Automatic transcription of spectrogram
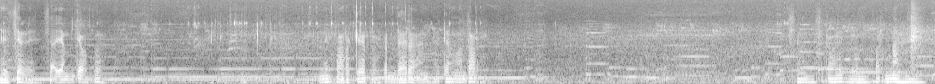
ya saya mencoba ini parkir kendaraan ada motor sama sekali belum pernah ya.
